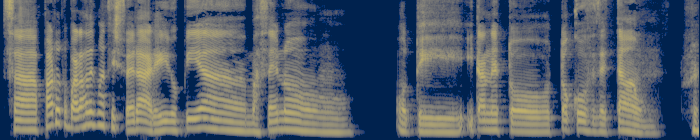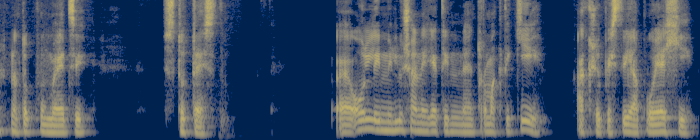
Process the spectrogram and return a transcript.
Θα πάρω το παράδειγμα της Ferrari, η οποία μαθαίνω ότι ήταν το talk of the town, να το πούμε έτσι, στο τεστ. Ε, όλοι μιλούσαν για την τρομακτική αξιοπιστία που έχει,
